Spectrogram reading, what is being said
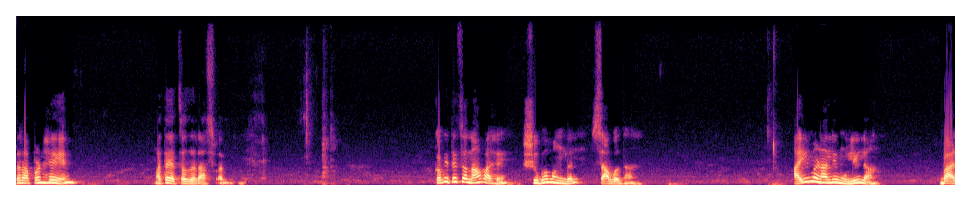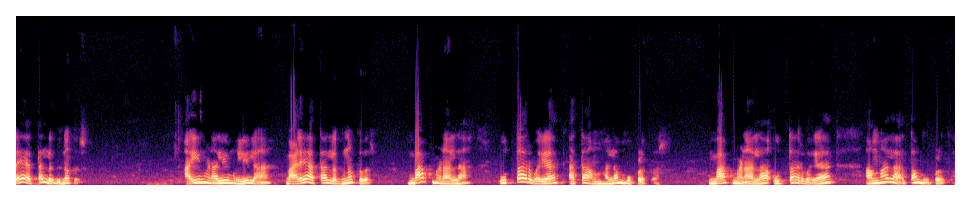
तर आपण हे आता याचा जरा आस्वाद कवितेचं नाव आहे शुभमंगल सावधान. आई म्हणाली मुलीला बाळे आता लग्न कर. आई म्हणाली मुलीला बाळे आता लग्न कर. बाप म्हणाला उतार वयात आता आम्हाला मोकळं कर. बाप म्हणाला उतार वयात आम्हाला आता मोकळं कर.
